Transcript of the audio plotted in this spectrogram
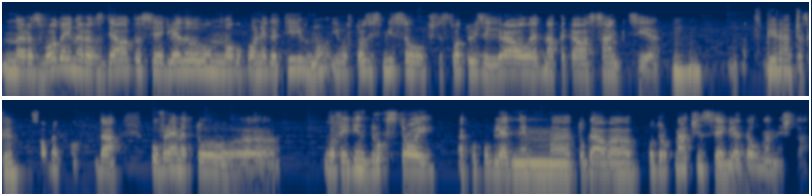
на развода и на разделата се е гледало много по-негативно и в този смисъл обществото е изигравало една такава санкция. Mm-hmm. Спирачка. Особено, да, по времето в един друг строй, ако погледнем тогава, по друг начин се е гледало на нещата.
